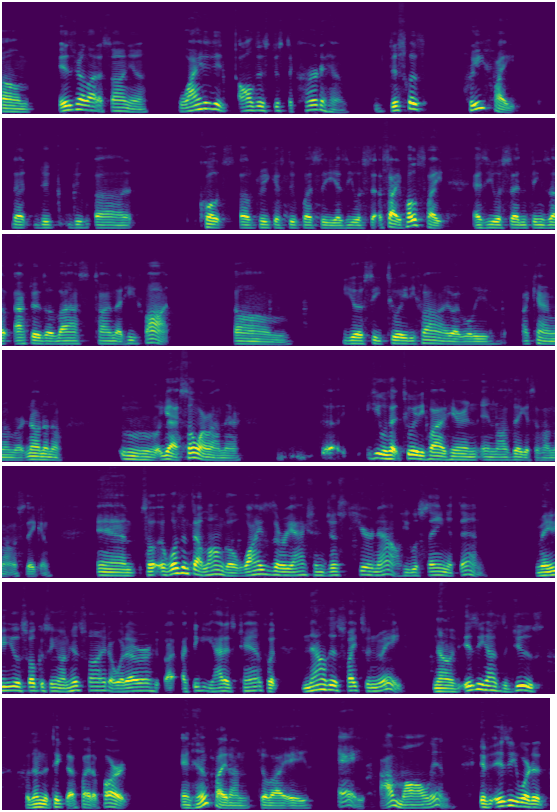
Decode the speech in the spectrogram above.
Um, Israel Adesanya, why did it all this just occur to him? This was pre-fight that Duke, Duke uh, quotes of Dricus Du Plessis as he was sorry post fight as he was setting things up after the last time that he fought. Um UFC 285 I believe. I can't remember. No no no. Ooh, yeah somewhere around there. Uh, he was at 285 here in in Las Vegas if I'm not mistaken. And so it wasn't that long ago. Why is the reaction just here now? He was saying it then maybe he was focusing on his fight or whatever I, I think he had his chance but now this fight's been made. Now, if Izzy has the juice for them to take that fight apart and him fight on July 8th, hey, I'm all in. If Izzy were to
